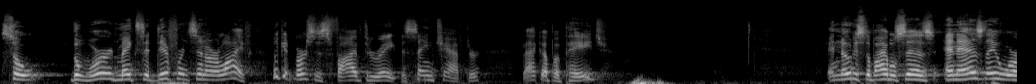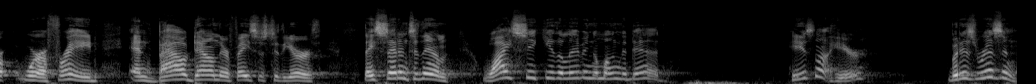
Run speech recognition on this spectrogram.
So, the Word makes a difference in our life. Look at verses 5 through 8, the same chapter. Back up a page. And notice the Bible says, And as they were, were afraid and bowed down their faces to the earth, they said unto them, Why seek ye the living among the dead? He is not here, but is risen.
